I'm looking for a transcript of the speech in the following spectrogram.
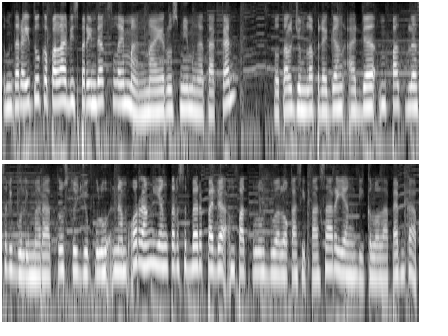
Sementara itu, Kepala Disperindak Sleman, Mai Rusmi mengatakan, total jumlah pedagang ada 14.576 orang yang tersebar pada 42 lokasi pasar yang dikelola Pemkap.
